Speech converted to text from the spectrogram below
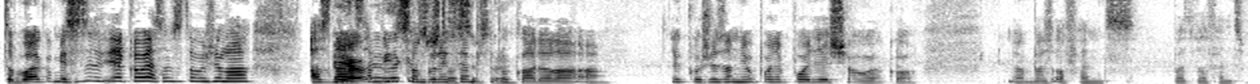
to bylo jako, mě se, jako, já jsem si to užila a znala Jo, jsem víc songu, než jsem předpokládala a jakože za mě úplně pohodě show, jako no, bez offense, bez offensu.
